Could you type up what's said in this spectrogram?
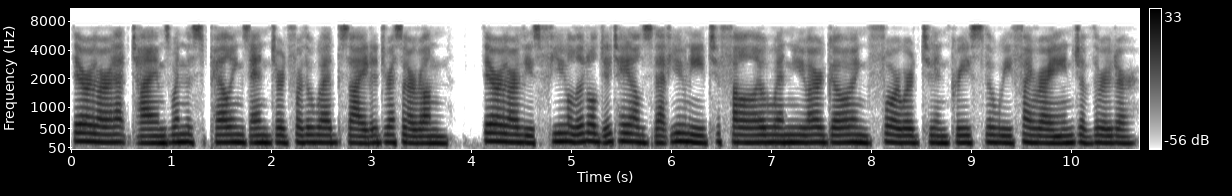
There are at times when the spellings entered for the website address are wrong. There are these few little details that you need to follow when you are going forward to increase the Wi Fi range of the router.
